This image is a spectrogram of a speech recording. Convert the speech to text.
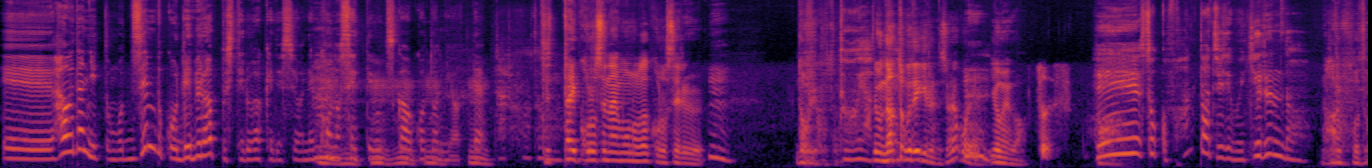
えーハウダニットも全部こうレベルアップしてるわけですよね、うんこの設定を使うことによって。絶対殺せないものが殺せる。うん。どういうこと？でも納得できるんですよねこれ、うん。読めば。そうですへえそっかファンタジーでもいけるんだ。なるほど。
